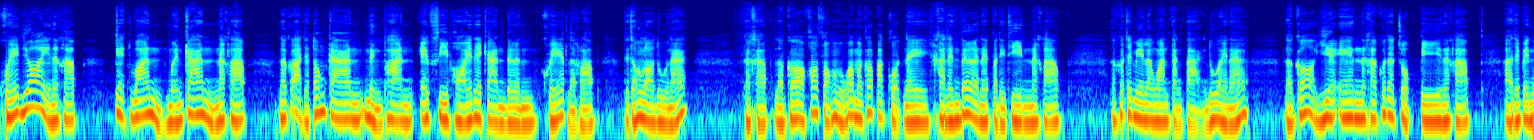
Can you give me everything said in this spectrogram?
เควสย่อยนะครับ 7 วันเหมือนกันนะครับ แล้วก็อาจจะต้องการ 1,000 FC point ในการเดินเควสเหรอครับเดี๋ยวต้องรอดูนะนะครับแล้วก็ข้อ2เขาบอกว่ามันก็ปรากฏในคาล endar ในปฏิทินนะครับ แล้วก็จะมีรางวัลต่างๆด้วยนะ แล้วก็ year end นะครับก็จะจบปีนะครับ อาจจะเป็น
